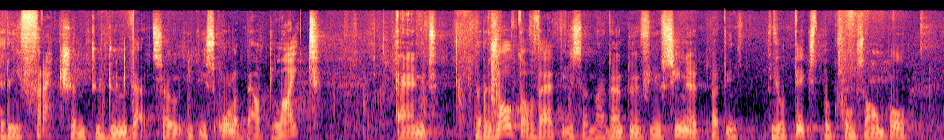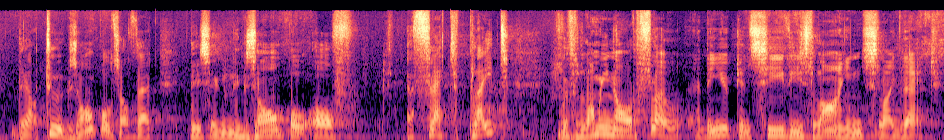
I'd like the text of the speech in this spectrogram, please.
refraction to do that. So it is all about light and the result of that is, and I don't know if you've seen it, but in your textbook, for example, there are two examples of that. There's an example of a flat plate with laminar flow, and then you can see these lines like that.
